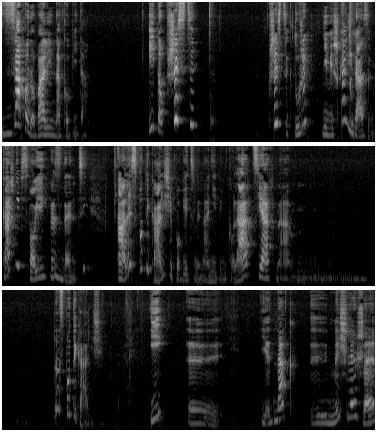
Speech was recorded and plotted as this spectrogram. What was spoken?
zachorowali na covid -a. I to wszyscy, wszyscy, którzy nie mieszkali razem, każdy w swojej rezydencji, ale spotykali się powiedzmy na, nie wiem, kolacjach, na... No, spotykali się. I y, jednak y, myślę, że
